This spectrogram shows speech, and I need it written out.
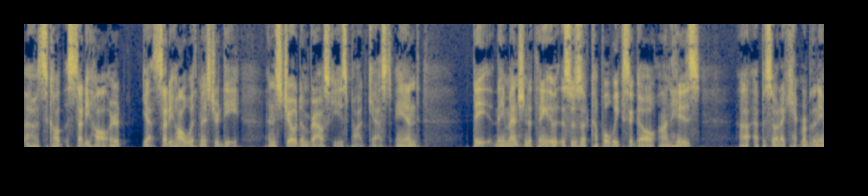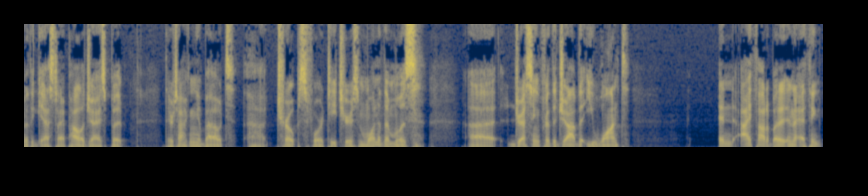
oh, it's called the Study Hall or yeah, Study Hall with Mr. D, and it's Joe Dombrowski's podcast, and they they mentioned a thing. This was a couple weeks ago on his uh, episode. I can't remember the name of the guest. I apologize, but they were talking about uh, tropes for teachers, and one of them was uh, dressing for the job that you want. And I thought about it, and I think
